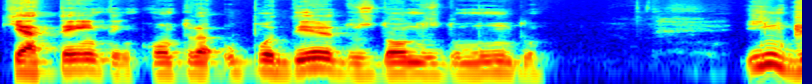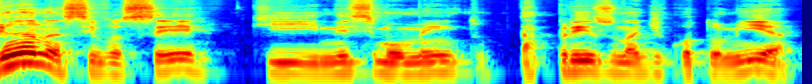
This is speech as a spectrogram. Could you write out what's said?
que atentem contra o poder dos donos do mundo. Engana-se você que nesse momento está preso na dicotomia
